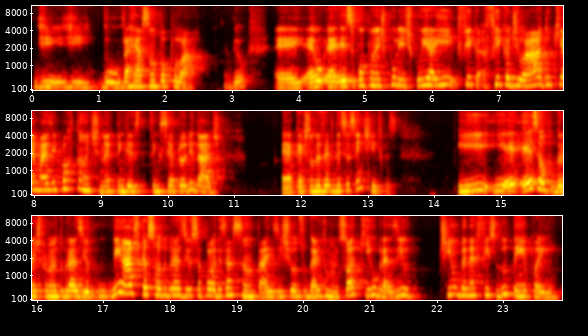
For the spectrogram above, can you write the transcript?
de, de do, da reação popular, entendeu? É, é, é, esse componente político. E aí fica, fica de lado o que é mais importante, né? Tem que, tem que ser a prioridade. é a questão das evidências científicas. E, e, esse é o grande problema do Brasil. Nem acho que é só do Brasil essa polarização, tá? Existem outros lugares do mundo. Só que o Brasil tinha um benefício do tempo aí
